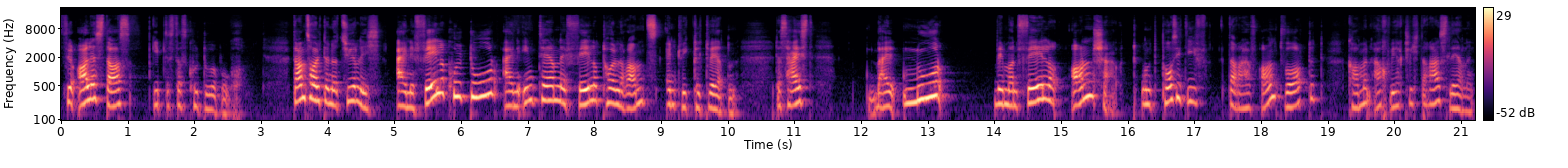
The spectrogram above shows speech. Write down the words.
Für alles das gibt es das Kulturbuch. Dann sollte natürlich eine Fehlerkultur, eine interne Fehlertoleranz entwickelt werden. Das heißt, weil nur wenn man Fehler anschaut und positiv darauf antwortet, kann man auch wirklich daraus lernen.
